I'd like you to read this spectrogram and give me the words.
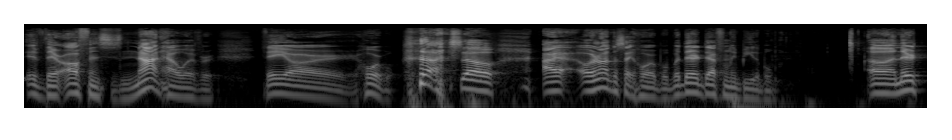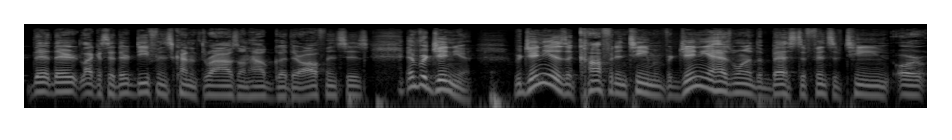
If their offense is not, however, they are horrible. so I, or not gonna say horrible, but they're definitely beatable. Uh, and they're, they're they're like I said, their defense kind of thrives on how good their offense is. And Virginia, Virginia is a confident team, and Virginia has one of the best defensive team, or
